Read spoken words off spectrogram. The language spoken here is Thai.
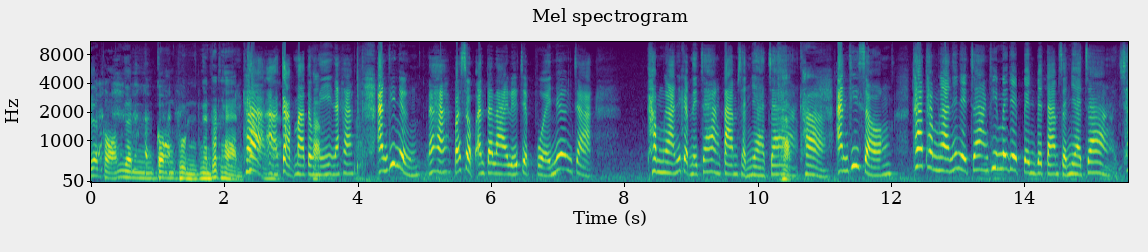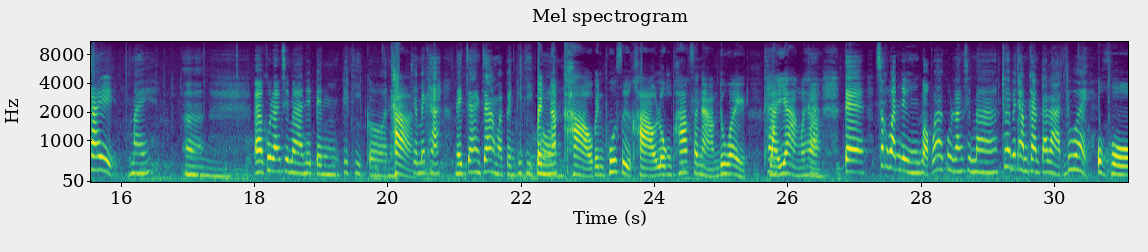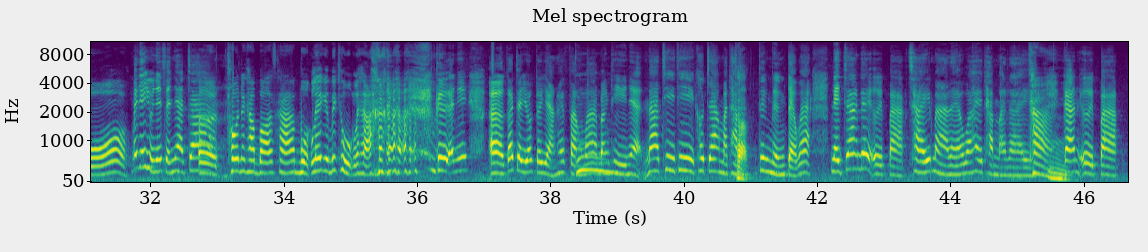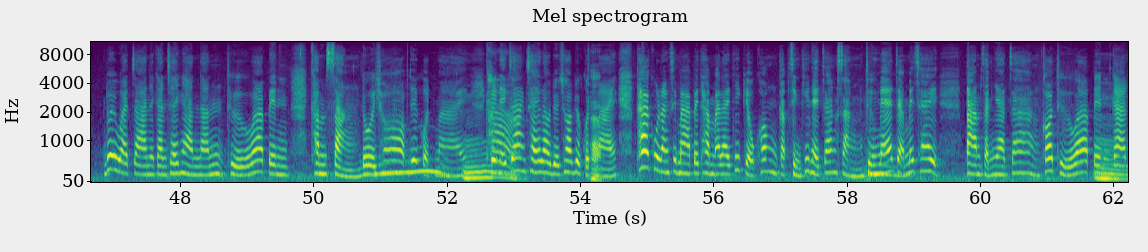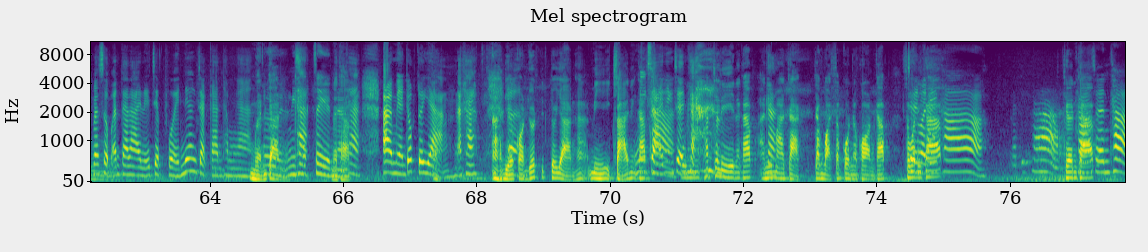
เรื่องของเงินกองทุนเงินทดแทน ค่ะนฮอ่ากลับมาตรงนี้นะคะ อันที่หนึ่งนะคะ ประสบอันตรายหรือเจ็บป่วยเนื่องจากทำงานให้กับนายจ้างตามสัญญาจ้าครังบค่ะ อันที่สองถ้าทำงานให้นายจ้างที่ไม่ได้เป็นไปตามสัญญาจ้าง ใช่ไหม อ่าเอ่อคุณรังสิมาเนี่ยเป็นพิธีกรค่ะ ใช่ไหมคะนายจ้างจ้างมาเป็นพิธีกร เป็นนักข่าวเป็นผู้สื่อข่าวลงภาคสนามด้วย ค่ะ หลายอย่างเลยค่ะ แต่สักวันหนึ่งบอกว่าคุณรังสิมาช่วยไปทำการตลาดด้วย โอ้โห ไม่ได้อยู่ในสัญญาจ้าง เออโทษนะคะบอสคะบวกเลขยังไม่ถูกเลยค่ะ คืออันนี้เอ่อก็จะยกตัวอย่างให้ฟังอืมว่าบางทีเนี่ยหน้าที่ที่เขาจ้างมาครับทำซึ่งหนึ่งแต่ว่าในจ้างได้เอ่ยปากใช้มาแล้วว่าให้ทำอะไร ค่ะ อืม การเอ่ยปาก ด้วยวาจาในการใช้งานนั้น ถือว่าเป็นคำสั่งโดยชอบด้วยกฎหมายอืมคือค่ะในจ้างใช้เราโดยชอบด้วยกฎหมาย ถ้าคุณรังสิมาไปทำอะไรที่เกี่ยวข้องกับสิ่งที่ในจ้างสั่ง ถึงแม้จะไม่ใช่ตามสัญญาจ้าง ก็ถือว่าเป็นอืม การประสบอันตรายหรือเจ็บป่วยเนื่องจากการทำงาน เหมือนกัน นี่ค่ะ ชัดเจนนะครันะบค่ะอ่าเมียนยกตัวอย่างนะคะ อะเดี๋ยวก่อนยกตัวอย่างฮะมีอีกสายหนึ่งครับมีสายหนึ่งเชิญคุณค่ะพัชรีนะครับ อันนี้ค่ะ มาจากจังหวัดสกลนครครับสสวัวัสสดีดีครับ ค่ะ สวัสดีค่ะเชิญคค่ะรับ เชิญค่ะ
